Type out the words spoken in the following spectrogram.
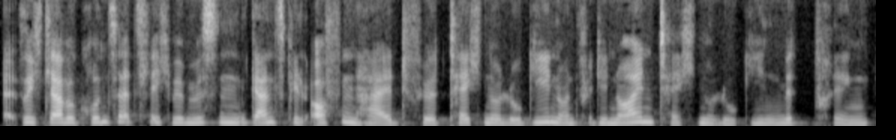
Also ich glaube grundsätzlich, wir müssen ganz viel Offenheit für Technologien und für die neuen Technologien mitbringen.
